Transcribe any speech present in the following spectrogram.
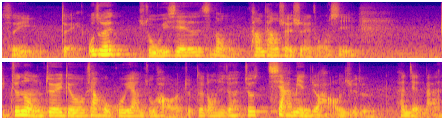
所以。对我只会煮一些就是那种汤汤水水的东西，就那种丢一丢像火锅一样煮好了，就这东西就很就下面就好，我觉得很简单。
